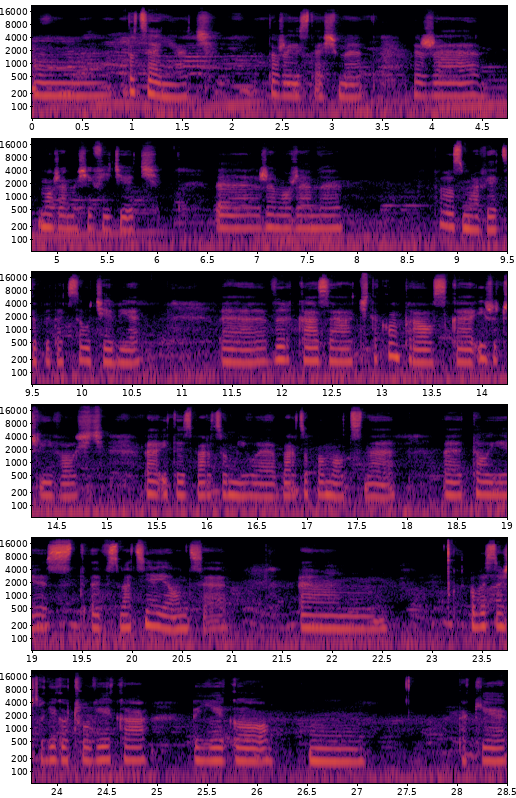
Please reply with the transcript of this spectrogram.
mm, doceniać to, że jesteśmy, że możemy się widzieć, e, że możemy porozmawiać, zapytać co u ciebie, e, wykazać taką troskę i życzliwość. E, I to jest bardzo miłe, bardzo pomocne. To jest wzmacniające. Obecność drugiego człowieka, jego mm, takie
